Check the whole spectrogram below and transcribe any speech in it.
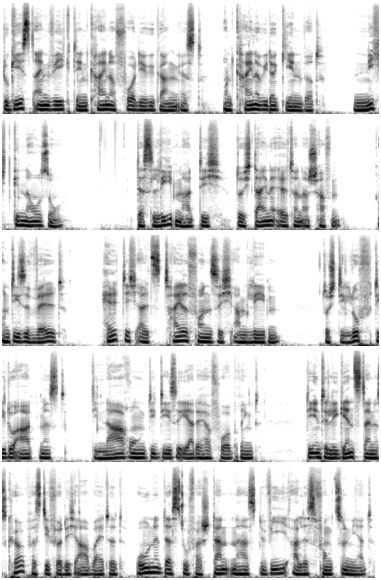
Du gehst einen Weg, den keiner vor dir gegangen ist und keiner wieder gehen wird. Nicht genau so. Das Leben hat dich durch deine Eltern erschaffen und diese Welt hält dich als Teil von sich am Leben, durch die Luft, die du atmest, die Nahrung, die diese Erde hervorbringt, die Intelligenz deines Körpers, die für dich arbeitet, ohne dass du verstanden hast, wie alles funktioniert.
